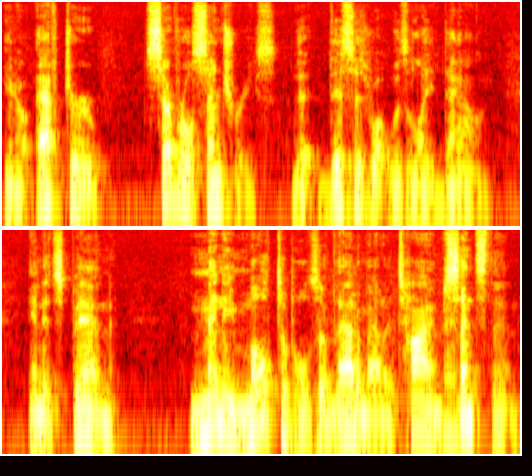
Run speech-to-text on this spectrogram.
you know, after several centuries, that this is what was laid down. And it's been many multiples of that mm-hmm. amount of time right. since then,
